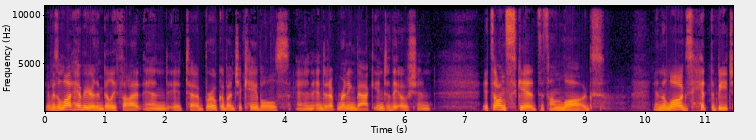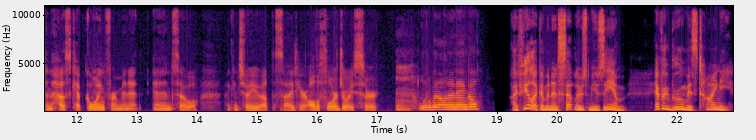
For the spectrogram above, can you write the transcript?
it was a lot heavier than Billy thought, and it uh, broke a bunch of cables and ended up running back into the ocean. It's on skids, it's on logs. And the logs hit the beach, and the house kept going for a minute. And so I can show you out the side here. All the floor joists are a little bit on an angle. I feel like I'm in a settler's museum. Every room is tiny.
